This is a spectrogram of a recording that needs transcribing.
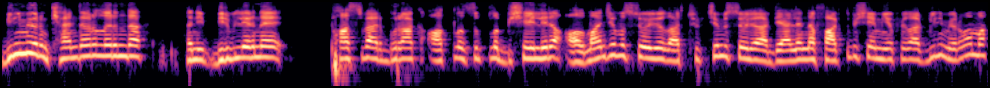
Bilmiyorum kendi aralarında hani birbirlerine pas ver, bırak, atla, zıpla bir şeyleri Almanca mı söylüyorlar, Türkçe mi söylüyorlar, diğerlerinden farklı bir şey mi yapıyorlar bilmiyorum ama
